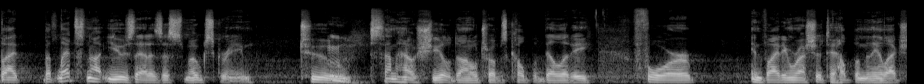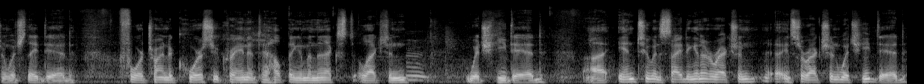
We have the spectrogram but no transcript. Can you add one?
But, but let's not use that as a smokescreen to mm. somehow shield Donald Trump's culpability for inviting Russia to help him in the election, which they did, for trying to coerce Ukraine into helping him in the next election, mm. which he did, uh, into inciting an insurrection, uh, insurrection, which he did.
